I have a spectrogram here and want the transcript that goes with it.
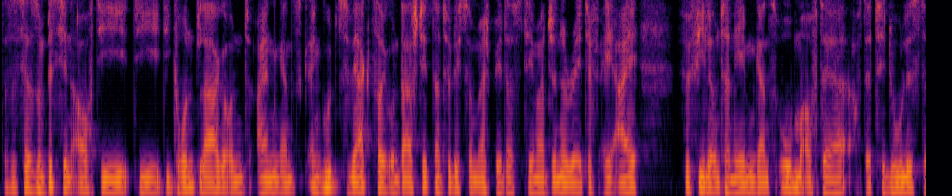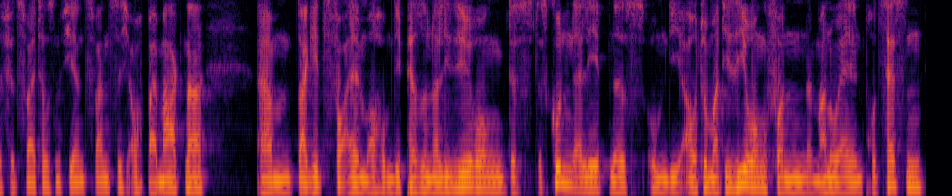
Das ist ja so ein bisschen auch die, die, die Grundlage und ein ganz ein gutes Werkzeug. Und da steht natürlich zum Beispiel das Thema Generative AI für viele Unternehmen ganz oben auf der, auf der To-Do-Liste für 2024, auch bei Magna. Ähm, da geht es vor allem auch um die Personalisierung des, des Kundenerlebnisses, um die Automatisierung von manuellen Prozessen.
